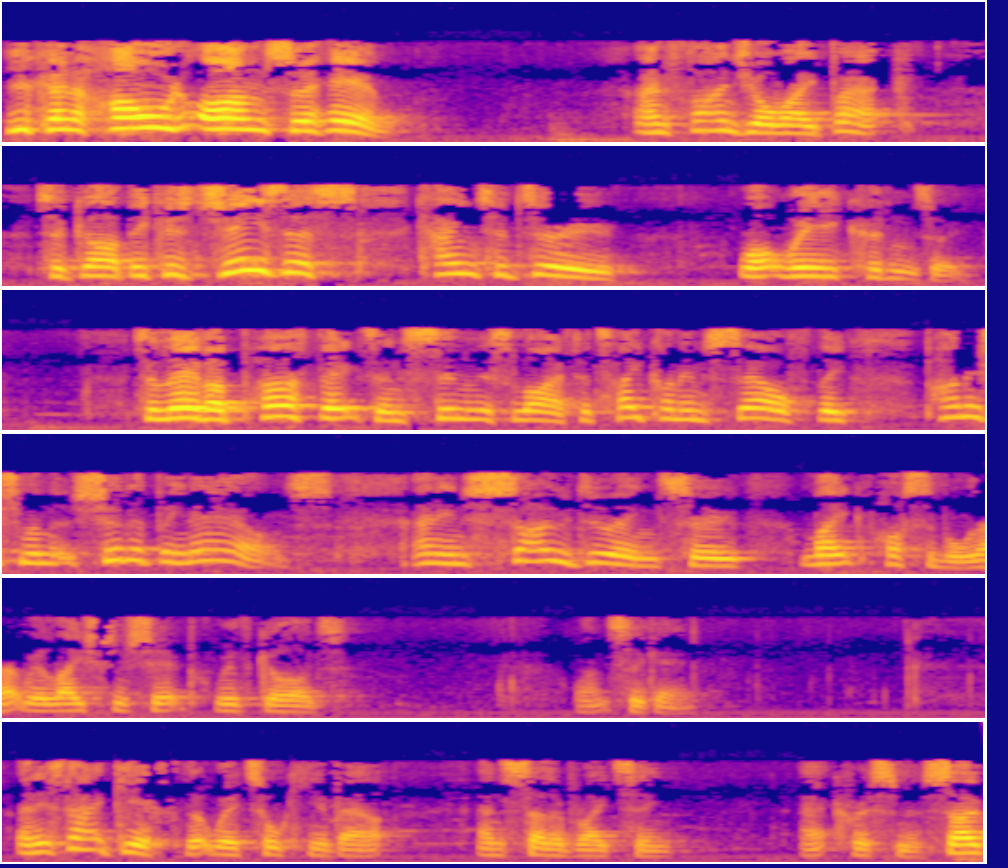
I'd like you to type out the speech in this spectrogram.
You can hold on to Him and find your way back to God because Jesus came to do what we couldn't do. To live a perfect and sinless life, to take on Himself the punishment that should have been ours, and in so doing to make possible that relationship with God once again. And it's that gift that we're talking about and celebrating at Christmas. So,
